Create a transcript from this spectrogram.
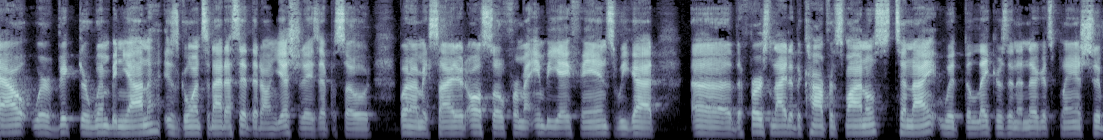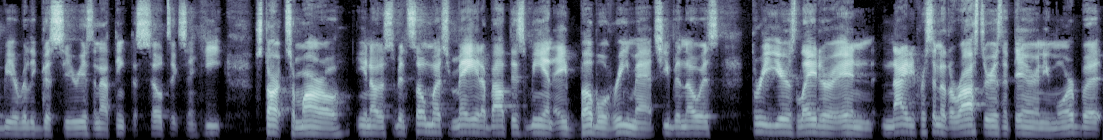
out where Victor Wembanyama is going tonight. I said that on yesterday's episode, but I'm excited. Also, for my NBA fans, we got uh, the first night of the conference finals tonight with the Lakers and the Nuggets playing should be a really good series. And I think the Celtics and Heat start tomorrow. You know, there's been so much made about this being a bubble rematch, even though it's three years later and 90% of the roster isn't there anymore. But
